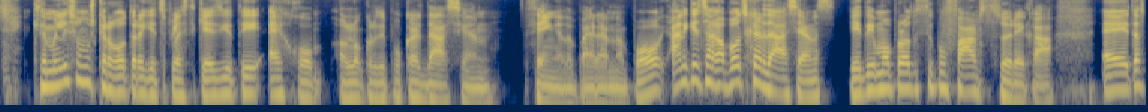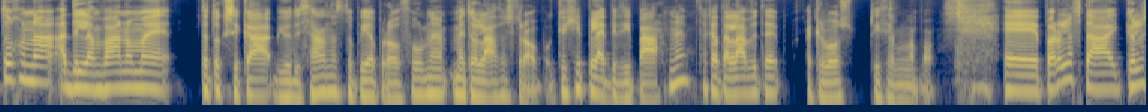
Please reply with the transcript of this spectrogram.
Και θα μιλήσω όμως και αργότερα για τις πλαστικές, γιατί έχω ολόκληρο τύπου Kardashian thing εδώ πέρα να πω. Αν και τις αγαπώ τις Kardashians, γιατί είμαι ο πρώτος τύπου fans του ιστορικά. Ε, ταυτόχρονα αντιλαμβάνομαι τα τοξικά beauty standards τα οποία προωθούν με το λάθος τρόπο. Και όχι απλά επειδή υπάρχουν, θα καταλάβετε ακριβώς τι θέλω να πω. Ε, Παρ' όλα αυτά, και όλο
